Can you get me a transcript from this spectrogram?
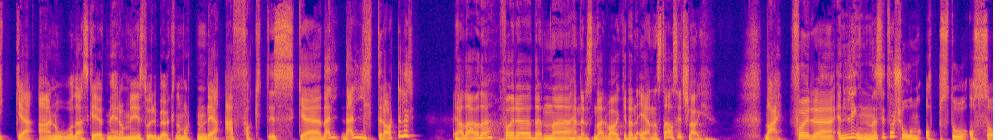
ikke er noe det er skrevet mer om i historiebøkene, Morten, det er faktisk eh, det, er, det er litt rart, eller? Ja, det er jo det. For eh, den hendelsen der var jo ikke den eneste av sitt slag. Nei, for eh, en lignende situasjon oppsto også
